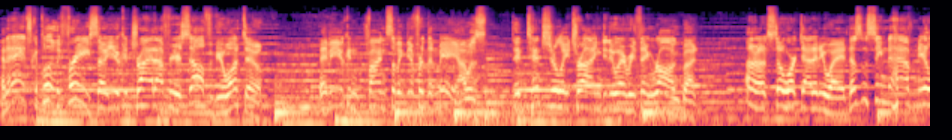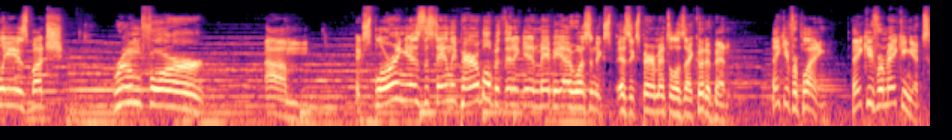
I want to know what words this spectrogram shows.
And hey, it's completely free, so you can try it out for yourself if you want to. Maybe you can find something different than me. I was intentionally trying to do everything wrong, but I don't know, it still worked out anyway. It doesn't seem to have nearly as much room for um exploring as the Stanley Parable, but then again, maybe I wasn't ex- as experimental as I could have been. Thank you for playing. Thank you for making it.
